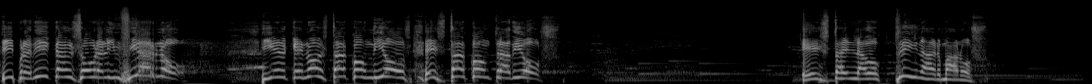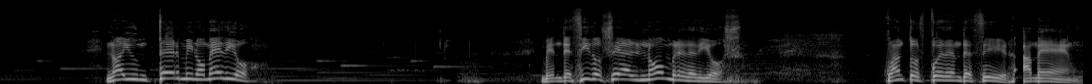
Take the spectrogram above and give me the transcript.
Y predican sobre el infierno. Y el que no está con Dios está contra Dios. Esta es la doctrina, hermanos. No hay un término medio. Bendecido sea el nombre de Dios. ¿Cuántos pueden decir amén?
